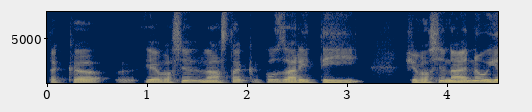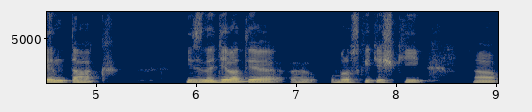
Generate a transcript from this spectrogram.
tak eh, je vlastně v nás tak jako zarytý, že vlastně najednou jen tak nic nedělat je mm. obrovsky těžký. A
